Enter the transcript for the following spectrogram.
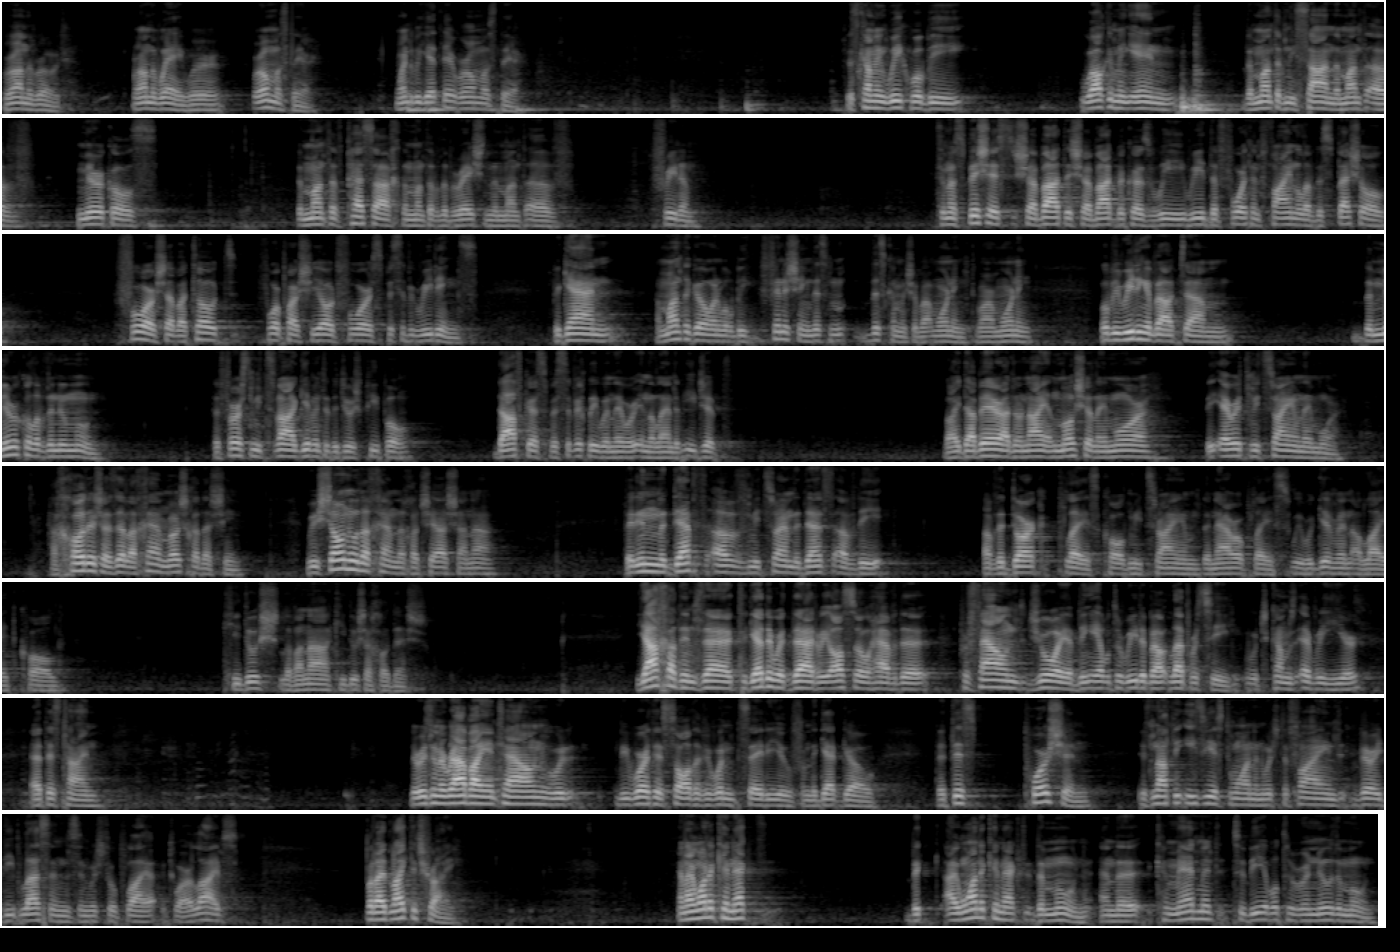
We're on the road. We're on the way. We're, we're almost there. When do we get there? We're almost there. This coming week, we'll be welcoming in the month of Nisan, the month of miracles, the month of Pesach, the month of liberation, the month of freedom. It's an auspicious Shabbat, the Shabbat, because we read the fourth and final of the special four Shabbatot, four Parshiot, four specific readings. Began a month ago and we'll be finishing this, this coming Shabbat morning, tomorrow morning. We'll be reading about um, the miracle of the new moon, the first mitzvah given to the Jewish people, Dafka specifically when they were in the land of Egypt. Vaydaber Adonai el Moshe lemor, the Eretz Mitzrayim lemor. HaChodesh lachem rosh chadashim. Rishonu lachem lechotshei hashana. That in the depth of Mitzrayim, the depth of the, of the dark place called Mitzrayim, the narrow place, we were given a light called Kiddush Levana, Kiddush HaChodesh. Yachad im together with that, we also have the profound joy of being able to read about leprosy, which comes every year at this time. There isn't a rabbi in town who would be worth his salt if he wouldn't say to you from the get go that this portion is not the easiest one in which to find very deep lessons in which to apply to our lives. But I'd like to try. And I want to connect the, I want to connect the moon and the commandment to be able to renew the moon,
